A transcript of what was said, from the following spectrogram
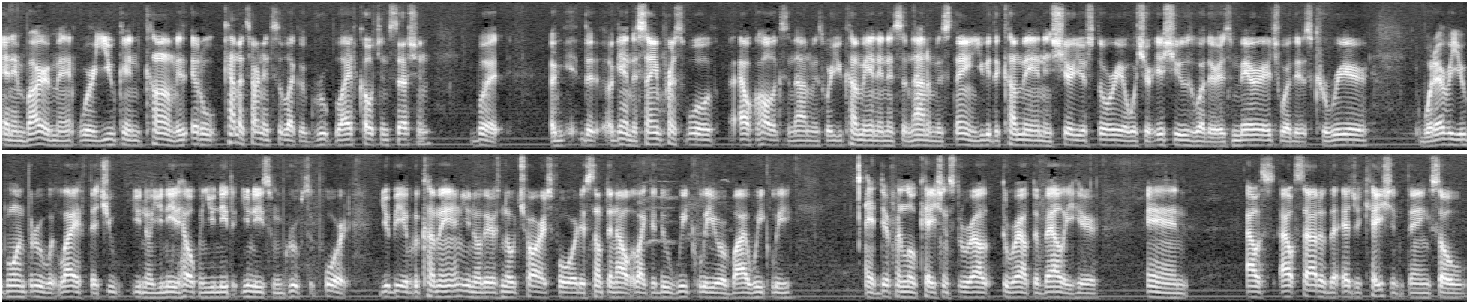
an environment where you can come. It, it'll kind of turn into like a group life coaching session, but again, the same principle of Alcoholics Anonymous, where you come in and it's an anonymous thing. You get to come in and share your story or what your issues, whether it's marriage, whether it's career, whatever you're going through with life that you you know you need help and you need you need some group support. You'll be able to come in. You know, there's no charge for it. It's something I would like to do weekly or bi-weekly at different locations throughout throughout the valley here, and outs, outside of the education thing. So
